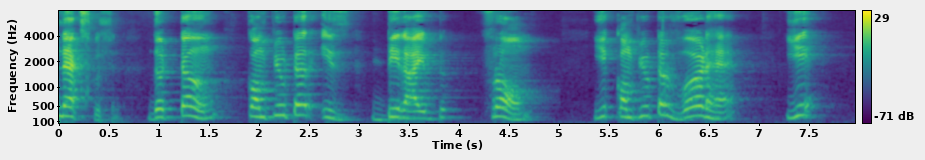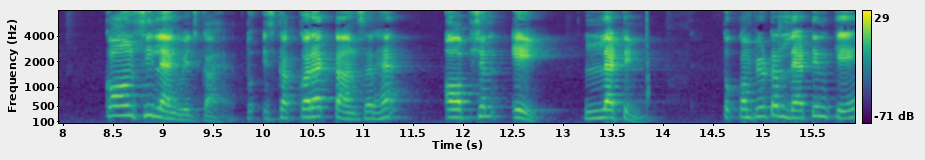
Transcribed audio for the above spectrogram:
next question the term computer is derived from ये कंप्यूटर वर्ड है, ये कौन सी लैंग्वेज का है? तो इसका करेक्ट आंसर है ऑप्शन ए लैटिन। तो कंप्यूटर लैटिन के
